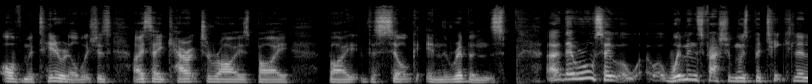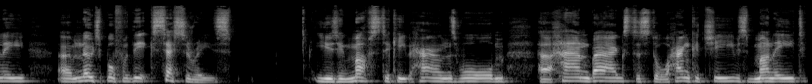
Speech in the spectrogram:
of material, which is I say characterised by by the silk in the ribbons. Uh, there were also women's fashion was particularly um, notable for the accessories using muffs to keep hands warm, her handbags to store handkerchiefs, money to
